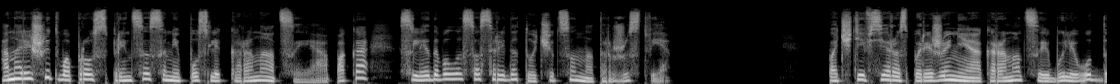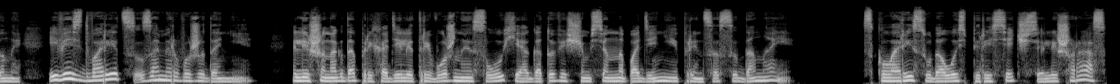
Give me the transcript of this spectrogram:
Она решит вопрос с принцессами после коронации, а пока следовало сосредоточиться на торжестве. Почти все распоряжения о коронации были отданы, и весь дворец замер в ожидании. Лишь иногда приходили тревожные слухи о готовящемся нападении принцессы Данаи. С Кларис удалось пересечься лишь раз,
